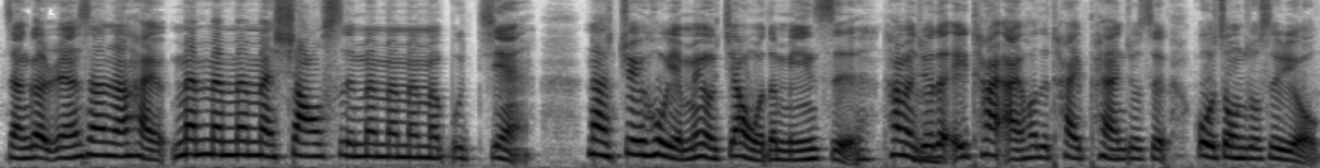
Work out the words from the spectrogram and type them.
整个人山人海，慢慢慢慢消失，慢慢慢慢不见。那最后也没有叫我的名字，他们觉得诶太矮或者太胖，就是过重，就是有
